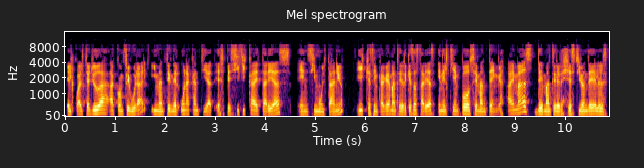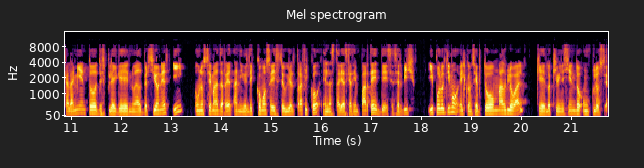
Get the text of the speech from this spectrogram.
el cual te ayuda a configurar y mantener una cantidad específica de tareas en simultáneo y que se encargue de mantener que esas tareas en el tiempo se mantenga. Además de mantener gestión del escalamiento, despliegue de nuevas versiones y unos temas de red a nivel de cómo se distribuye el tráfico en las tareas que hacen parte de ese servicio. Y por último, el concepto más global, que es lo que viene siendo un clúster.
